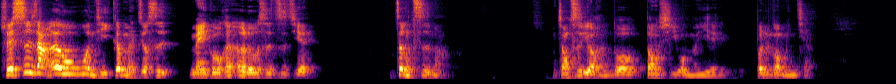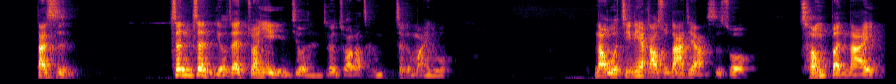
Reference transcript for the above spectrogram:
所以事实上，俄乌问题根本就是美国跟俄罗斯之间政治嘛，总是有很多东西我们也不能够明讲。但是真正有在专业研究的人就会抓到这个这个脉络。那我今天要告诉大家是说，从本来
